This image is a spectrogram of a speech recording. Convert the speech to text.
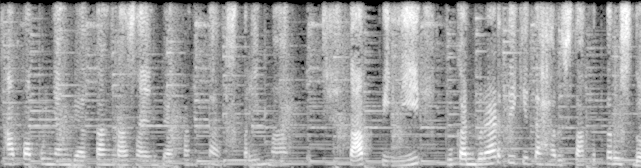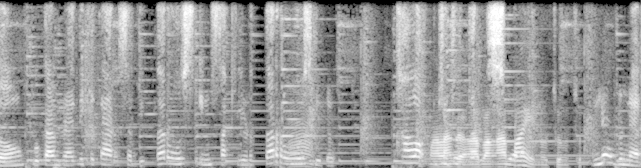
apa pun yang datang rasa yang datang kita harus terima gitu. Tapi bukan berarti kita harus takut terus dong. Bukan berarti kita harus sedih terus insecure terus Hmm. gitu. Kalau gitu terus ya. ngapa-ngapain ujung-ujung. Bener-bener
